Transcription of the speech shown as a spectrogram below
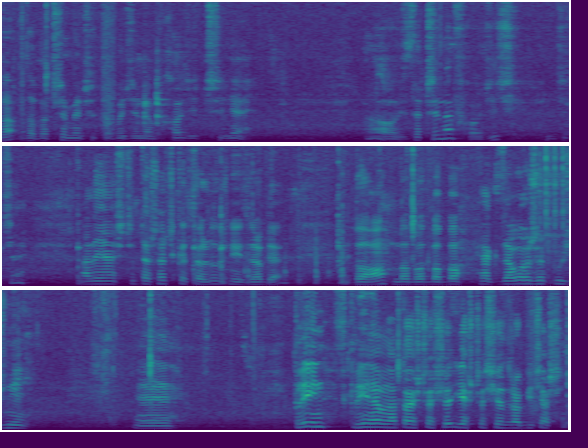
No, zobaczymy, czy to będzie nam wchodzić, czy nie. O, zaczyna wchodzić, widzicie? Ale ja jeszcze troszeczkę to luźniej zrobię, bo, bo, bo, bo, bo jak założę później yy, clean z cleanem, no to jeszcze się, jeszcze się zrobi ciaszyn.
